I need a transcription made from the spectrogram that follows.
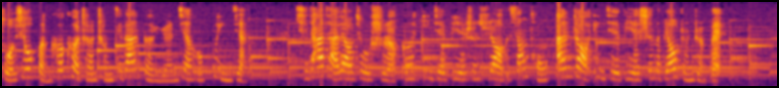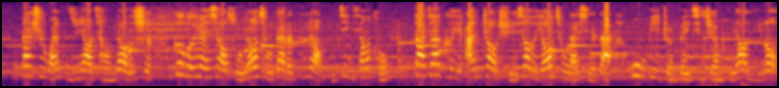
所修本科课程成绩单等原件和复印件。其他材料就是跟应届毕业生需要的相同，按照应届毕业生的标准准备。但是丸子君要强调的是，各个院校所要求带的资料不尽相同，大家可以按照学校的要求来携带，务必准备齐全，不要遗漏。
